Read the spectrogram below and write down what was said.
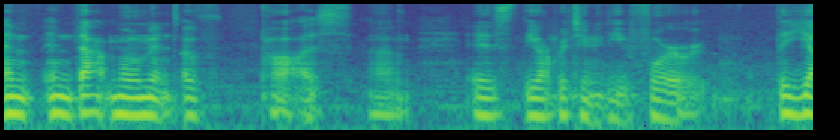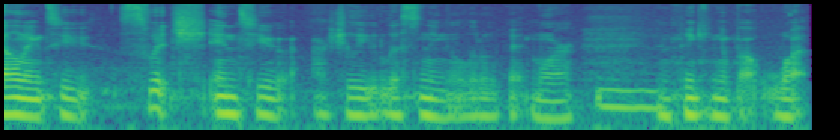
And in that moment of pause um, is the opportunity for the yelling to switch into actually listening a little bit more mm. and thinking about what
